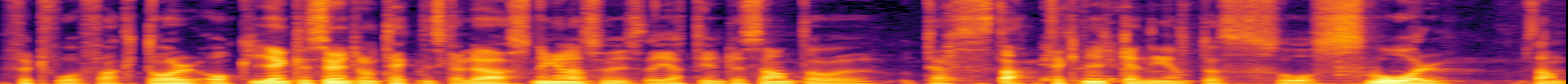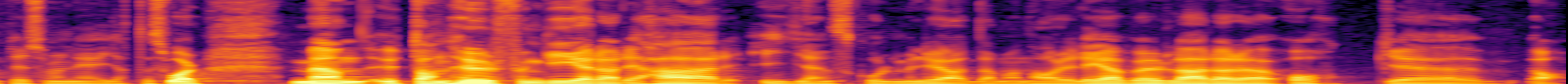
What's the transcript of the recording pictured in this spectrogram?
för två faktor. Och egentligen så är det inte de tekniska lösningarna som är jätteintressanta att testa. Tekniken är inte så svår samtidigt som den är jättesvår. Men utan hur fungerar det här i en skolmiljö där man har elever, lärare och eh, ja,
